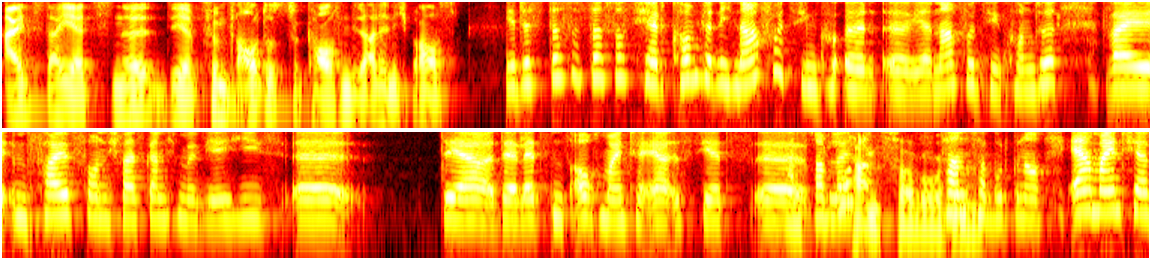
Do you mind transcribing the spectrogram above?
als da jetzt ne, dir fünf Autos zu kaufen, die du alle nicht brauchst. Ja, das, das ist das, was ich halt komplett nicht nachvollziehen, äh, äh, ja, nachvollziehen konnte, weil im Fall von, ich weiß gar nicht mehr, wie er hieß, äh, der, der letztens auch meinte, er ist jetzt äh, Tanzverbot? Tanzverbot. Tanzverbot, genau. Er meint ja,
